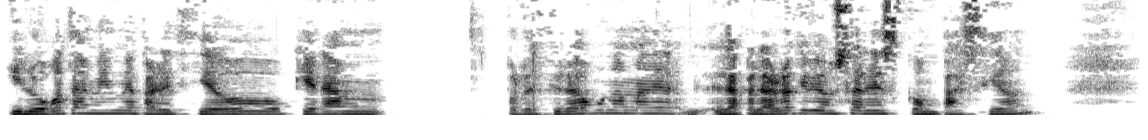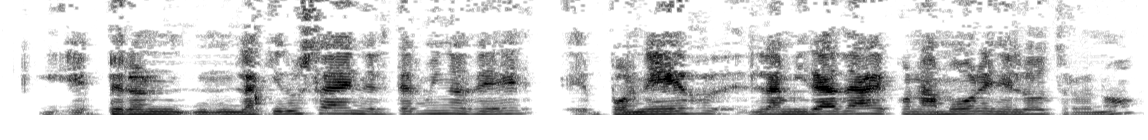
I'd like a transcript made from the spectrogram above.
Y luego también me pareció que eran, por decirlo de alguna manera, la palabra que voy a usar es compasión, eh, pero la quiero usar en el término de eh, poner la mirada con amor en el otro, ¿no?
